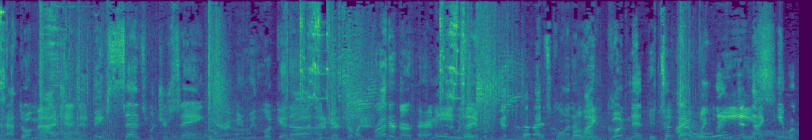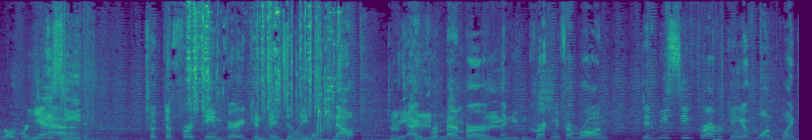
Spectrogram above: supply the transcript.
I have to imagine. It makes sense what you're saying here. I mean, we look at a, a character like Predator, I mean, he who's took- able to get through that ice clone. Bro, And my he- goodness, he took I that with blinked and ease. that game was over. Yeah. T-Seed took the first game very convincingly. Now, we, I remember, and you can correct me if I'm wrong, did we see Forever King at one point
